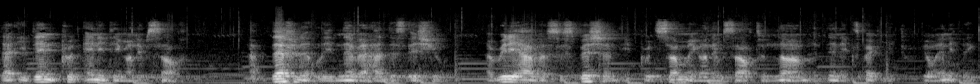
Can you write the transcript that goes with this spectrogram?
that he didn't put anything on himself. I've definitely never had this issue. I really have a suspicion he put something on himself to numb and didn't expect me to feel anything.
